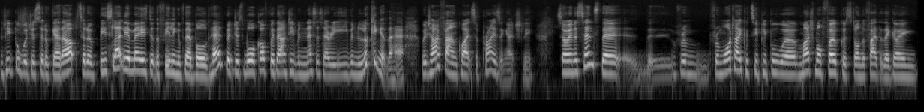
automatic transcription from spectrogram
And people would just sort of get up, sort of be slightly amazed at the feeling of their bald head, but just walk off without even necessarily even looking at the hair, which I found quite surprising actually. So in a sense, the, from from what I could see, people were much more focused on the fact that they're going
